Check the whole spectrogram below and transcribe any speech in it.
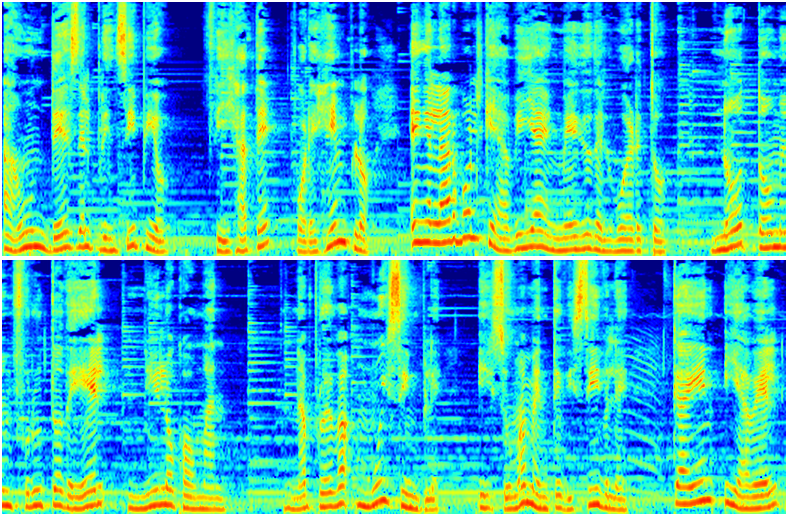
aún desde el principio. Fíjate, por ejemplo, en el árbol que había en medio del huerto. No tomen fruto de él ni lo coman. Una prueba muy simple y sumamente visible. Caín y Abel,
